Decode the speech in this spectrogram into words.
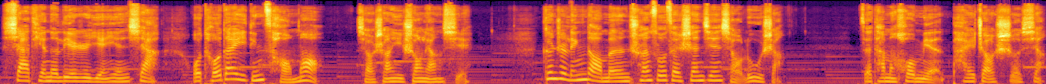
夏天的烈日炎炎下，我头戴一顶草帽，脚上一双凉鞋，跟着领导们穿梭在山间小路上，在他们后面拍照摄像。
